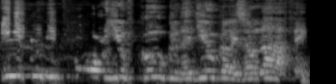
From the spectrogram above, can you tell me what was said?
even before you've Googled it, you guys are laughing.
